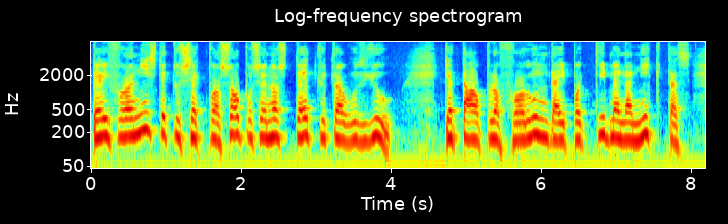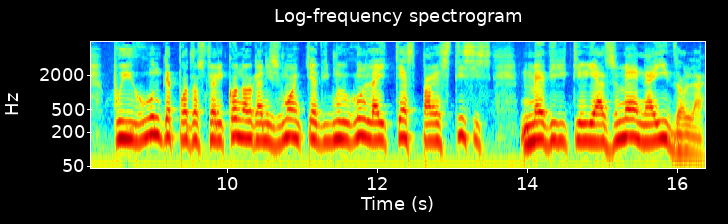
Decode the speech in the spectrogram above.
Περιφρονήστε τους εκπροσώπους ενός τέτοιου τραγουδιού και τα οπλοφορούντα υποκείμενα νύκτας που ηγούνται ποδοσφαιρικών οργανισμών και δημιουργούν λαϊκές παρεστήσεις με δηλητηριασμένα είδωλα.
